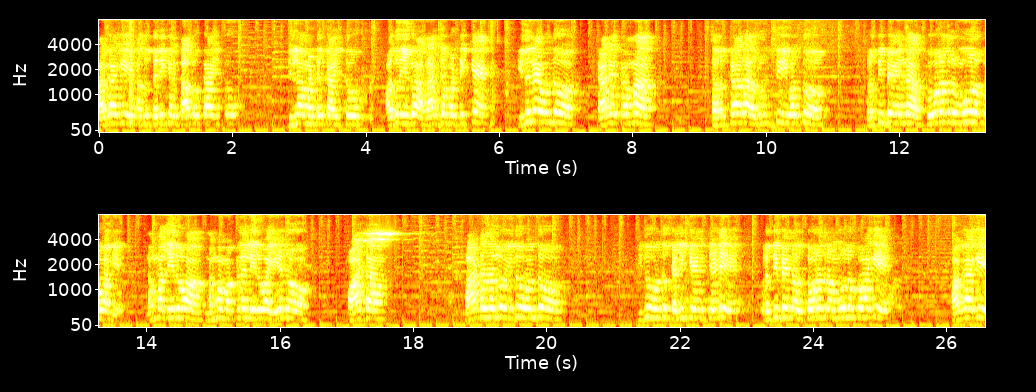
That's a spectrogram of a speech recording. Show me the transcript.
ಹಾಗಾಗಿ ಅದು ತರೀಕೆರೆ ತಾಲೂಕಾಯಿತು ಜಿಲ್ಲಾ ಮಟ್ಟಕ್ಕಾಯಿತು ಅದು ಈಗ ರಾಜ್ಯ ಮಟ್ಟಕ್ಕೆ ಇದನ್ನೇ ಒಂದು ಕಾರ್ಯಕ್ರಮ ಸರ್ಕಾರ ರೂಪಿಸಿ ಇವತ್ತು ಪ್ರತಿಭೆಯನ್ನ ತೋರೋದ್ರ ಮೂಲಕವಾಗಿ ನಮ್ಮಲ್ಲಿರುವ, ನಮ್ಮ ಮಕ್ಕಳಲ್ಲಿರುವ ಏನು ಪಾಠ, ಪಾಠದಲ್ಲೂ ಇದು ಒಂದು ಇದು ಒಂದು ಕಲಿಕೆ ಅಂತೇಳಿ ಪ್ರತಿಭೆಯನ್ನು ತೋರೋದ್ರ ಮೂಲಕವಾಗಿ ಹಾಗಾಗಿ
